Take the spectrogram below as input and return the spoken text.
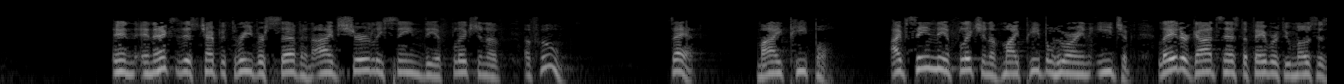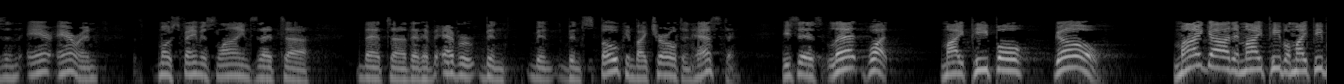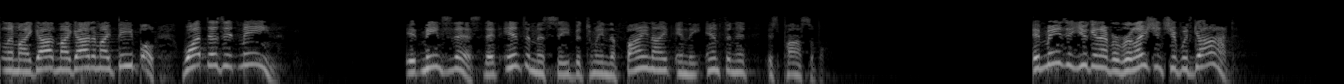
In, in Exodus chapter 3, verse 7, I've surely seen the affliction of, of whom? Say it. My people. I've seen the affliction of my people who are in Egypt. Later, God says to Pharaoh through Moses and Aaron, most famous lines that uh, that uh, that have ever been, been been spoken by Charlton Heston. He says, "Let what my people Go. My God and my people, my people and my God, my God and my people. What does it mean? It means this that intimacy between the finite and the infinite is possible. It means that you can have a relationship with God.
